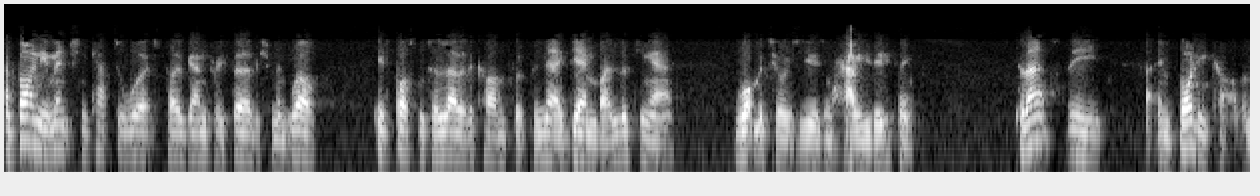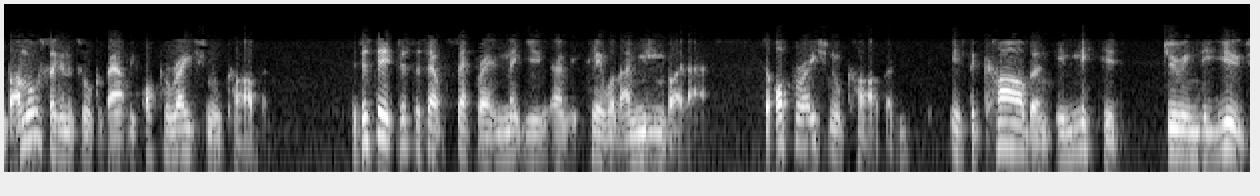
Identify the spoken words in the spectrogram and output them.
And finally, you mentioned capital works programs refurbishment. Well, it's possible to lower the carbon footprint there, again, by looking at what materials you use and how you do things. So that's the embodied carbon, but I'm also going to talk about the operational carbon. Just to help separate and make you um, clear what I mean by that. So operational carbon is the carbon emitted during the use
